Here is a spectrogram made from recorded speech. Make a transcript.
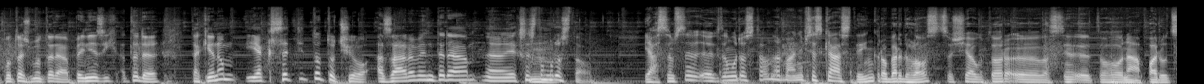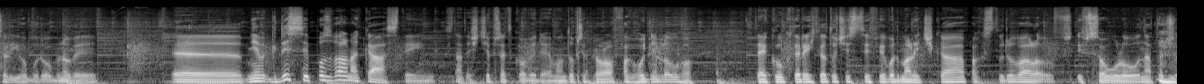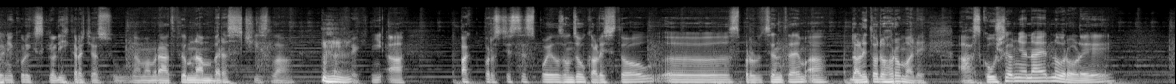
potažmo teda penězích a tedy. Tak jenom, jak se ti to točilo a zároveň teda, jak se s tomu dostal? Já jsem se eh, k tomu dostal normálně přes casting. Robert Hloss, což je autor eh, vlastně eh, toho nápadu celého bodu obnovy, eh, mě kdysi pozval na casting, snad ještě před covidem, on to připravoval fakt hodně dlouho. To je kluk, který chtěl točit sci-fi od malička, pak studoval v, i v Soulu, natočil mm-hmm. několik skvělých kraťasů. Já mám rád film Numbers, čísla, mm-hmm. perfektní. A pak prostě se spojil s Honzou Kalistou, e, s producentem a dali to dohromady. A zkoušel mě na jednu roli,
